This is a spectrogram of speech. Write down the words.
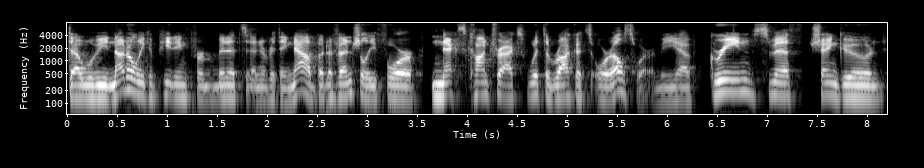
that will be not only competing for minutes and everything now, but eventually for next contracts with the Rockets or elsewhere. I mean, you have Green, Smith, Sengun,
